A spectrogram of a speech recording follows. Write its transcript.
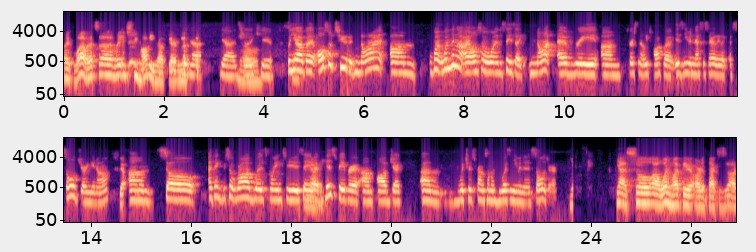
like wow, that's a very interesting hobby you got there. yeah yeah it's You really know, cute but yeah but also too not um one, one thing that i also wanted to say is like not every um person that we talk about is even necessarily like a soldier you know Yeah. um so i think so rob was going to say Yeah. about his favorite um object um which was from someone who wasn't even a soldier Yeah, so uh, one of my favorite artifacts uh,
